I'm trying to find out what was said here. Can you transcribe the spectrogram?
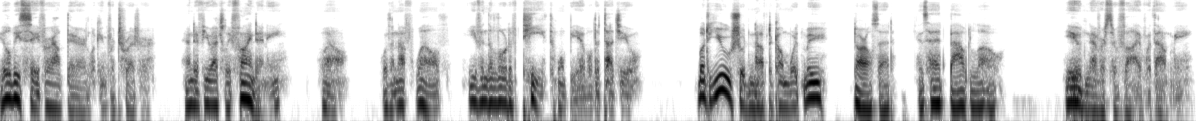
You'll be safer out there looking for treasure. And if you actually find any, well, with enough wealth, even the Lord of Teeth won't be able to touch you. But you shouldn't have to come with me, Darrell said, his head bowed low. You'd never survive without me.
